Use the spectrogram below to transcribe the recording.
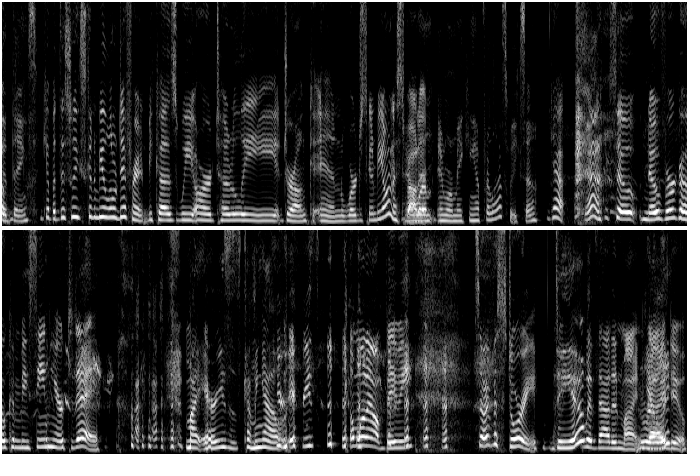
had good things. Yeah, but this week's going to be a little different because we are totally drunk and we're just going to be honest about and it. and we're making up for last week, so Yeah. yeah. So no Virgo can be seen here today. My Aries is coming out. Your Aries, come on out, baby. So I have a story Do you? with that in mind. Yeah, I do.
